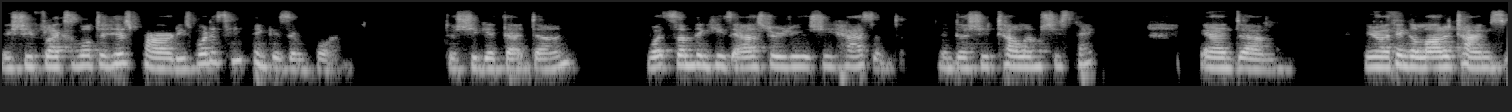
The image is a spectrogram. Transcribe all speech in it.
Is she flexible to his priorities? What does he think is important? Does she get that done? What's something he's asked her to do that she hasn't? And does she tell him she's staying? And, um, you know, I think a lot of times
